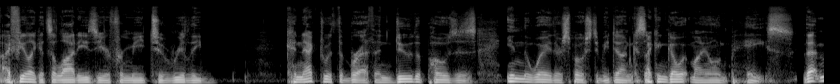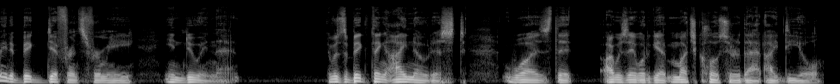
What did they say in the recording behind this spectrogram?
I feel like it's a lot easier for me to really connect with the breath and do the poses in the way they're supposed to be done because I can go at my own pace. That made a big difference for me in doing that. It was a big thing I noticed was that I was able to get much closer to that ideal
